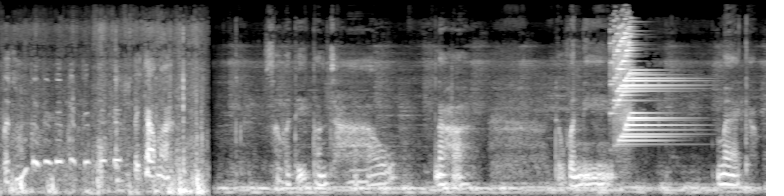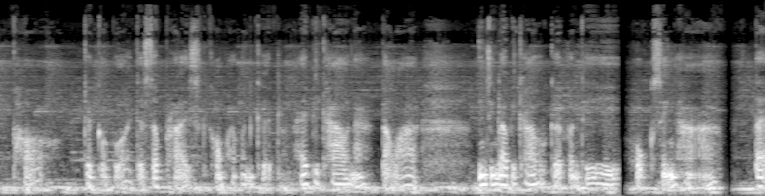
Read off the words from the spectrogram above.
ไปิดน้ปิ๊บปิ๊ปิ๊ปิ๊ปิ๊ปไปมา สวัสดีตอนเช้านะคะ เดี๋ยววันนี้ แม่กับพ่อจะกบอยจะเซอร์ไพรส์ของขวัญวันเกิดให้พี่ข้าวนะ แต่ว่าจริงๆ แล้วพี่ข้าวเกิดวันที่ 6 สิงหา แต่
